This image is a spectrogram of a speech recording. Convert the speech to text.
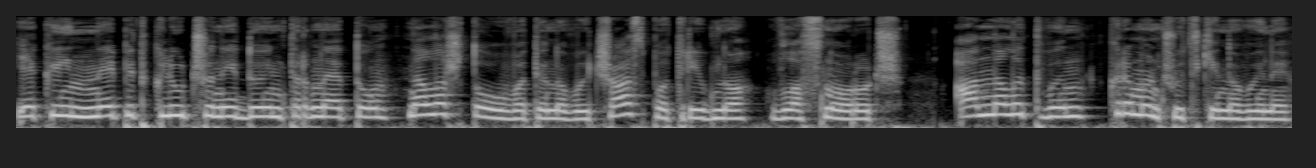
який не підключений до інтернету, налаштовувати новий час потрібно власноруч. Анна Литвин, Кременчуцькі новини.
